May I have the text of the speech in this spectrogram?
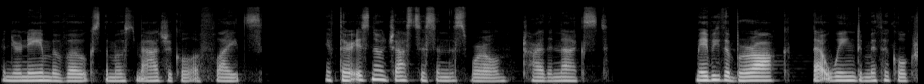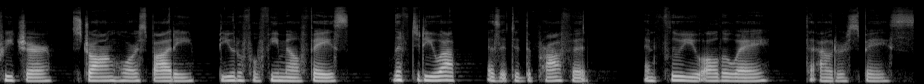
and your name evokes the most magical of flights. If there is no justice in this world, try the next. Maybe the Buraq, that winged mythical creature, strong horse body, beautiful female face lifted you up as it did the prophet and flew you all the way to outer space.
